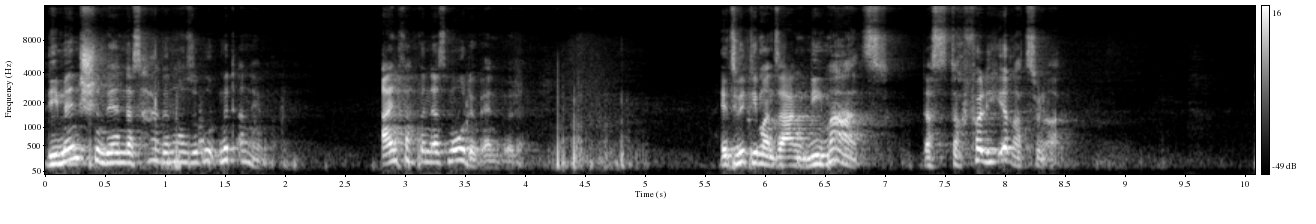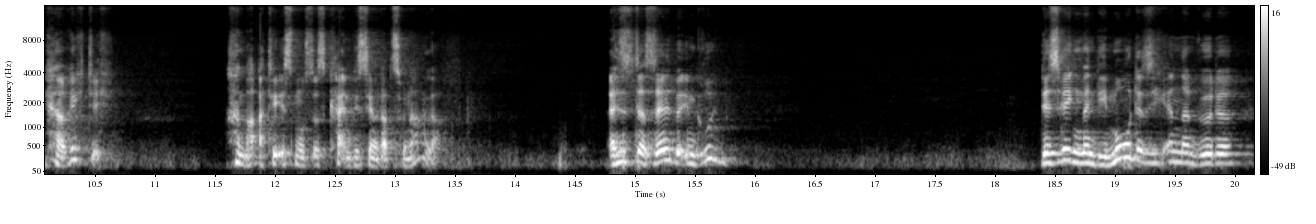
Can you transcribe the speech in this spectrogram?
Die Menschen werden das Haar genauso gut mit annehmen. Einfach, wenn das Mode werden würde. Jetzt wird jemand sagen, niemals. Das ist doch völlig irrational. Ja, richtig. Aber Atheismus ist kein bisschen rationaler. Es ist dasselbe in Grün. Deswegen, wenn die Mode sich ändern würde,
